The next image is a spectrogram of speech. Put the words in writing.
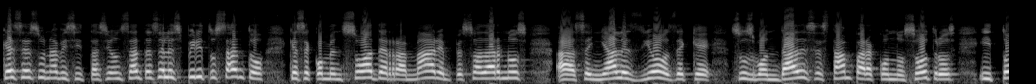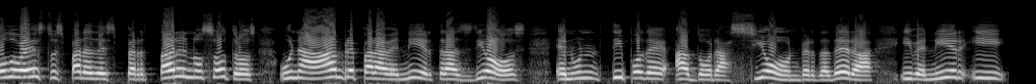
¿Qué es una visitación santa? Es el Espíritu Santo que se comenzó a derramar, empezó a darnos ah, señales Dios de que sus bondades están para con nosotros y todo esto es para despertar en nosotros una hambre para venir tras Dios en un tipo de adoración verdadera y venir y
